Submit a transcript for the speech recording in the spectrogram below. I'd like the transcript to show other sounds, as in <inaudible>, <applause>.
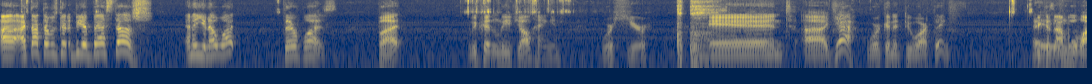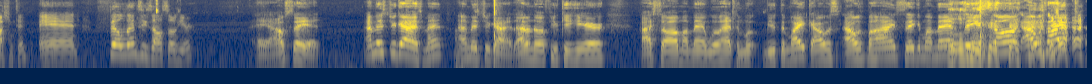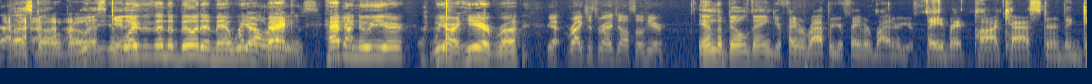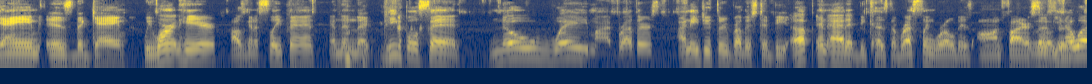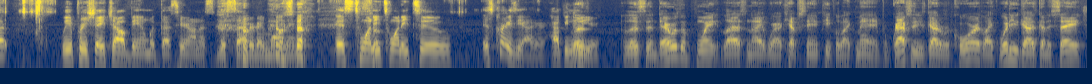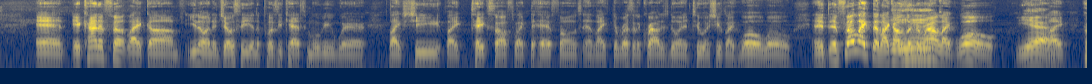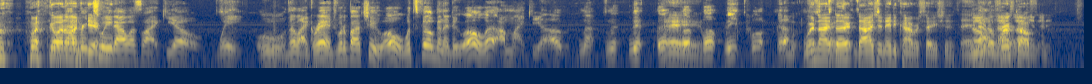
Uh, I thought there was going to be a best of. And uh, you know what? There was. But we couldn't leave y'all hanging. We're here. <clears throat> and uh, yeah, we're going to do our thing. Because I'm Will Washington. And Phil Lindsey's also here. Hey, I'll say it. I missed you guys, man. I missed you guys. I don't know if you can hear. I saw my man Will had to mu- mute the mic. I was I was behind singing my man's theme <laughs> song. I was hyped. Let's go, bro. Let's Your get boys it. is in the building, man. We I are back. right? Happy got- New Year. We are here, bro. Yeah, Righteous Reg also here. In the building, your favorite rapper, your favorite writer, your favorite podcaster. The game is the game. We weren't here. I was gonna sleep in, and then the <laughs> people said, "No way, my brothers! I need you three brothers to be up and at it because the wrestling world is on fire." So you know what? We appreciate y'all being with us here on this, this Saturday <laughs> morning. it's 2022. It's crazy out here. Happy New Year. Listen, there was a point last night where I kept seeing people like, "Man, Grapsody's got to record. Like, what are you guys gonna say?" And it kind of felt like, um, you know, in the Josie and the Pussycats movie where like she like takes off like the headphones and like the rest of the crowd is doing it too, and she's like, "Whoa, whoa!" And it, it felt like that. Like I was looking Mhm. around, like, "Whoa, Yeah. like <laughs> what's going With on every here?" tweet, I was like, "Yo, wait, ooh." They're like, "Reg, what about you? Oh, what's Phil gonna do? Oh, uh," I'm like, "Yeah." Hey. uh, uh, uh, uh." We're not crazy. dodging any conversations. And No, you know, no, first off,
